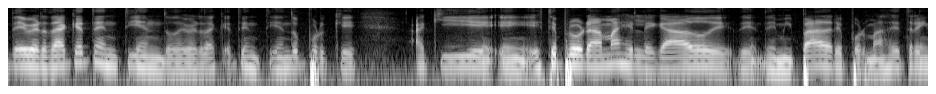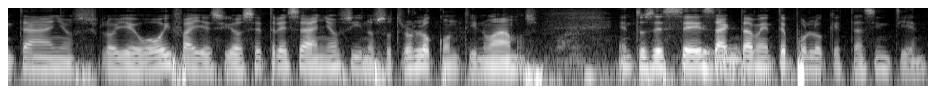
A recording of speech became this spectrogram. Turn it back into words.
De verdad que te entiendo, de verdad que te entiendo, porque aquí eh, eh, este programa es el legado de, de- de mi padre por más de 30 años. Lo llevó y falleció hace tres años y nosotros lo continuamos. Entonces sé exactamente por lo que está sintiendo.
